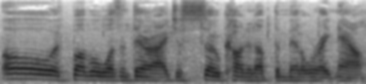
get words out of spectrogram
Oh, if Bubba wasn't there, I'd just so cut it up the middle right now.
